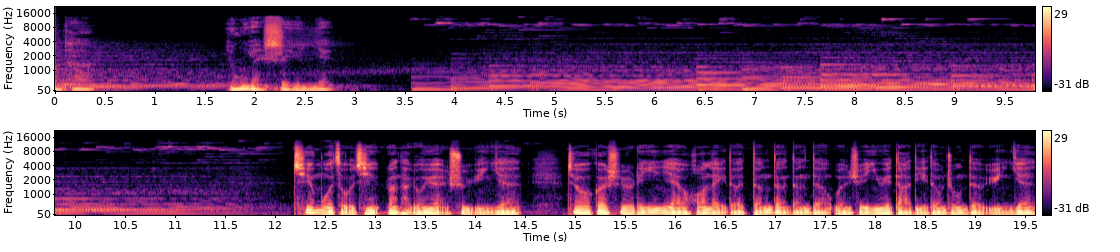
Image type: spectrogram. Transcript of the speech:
让它永远是云烟。切莫走近，让它永远是云烟。这首歌是零一年黄磊的《等等等等》文学音乐大碟当中的《云烟》，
